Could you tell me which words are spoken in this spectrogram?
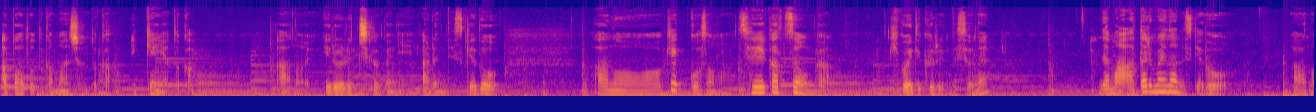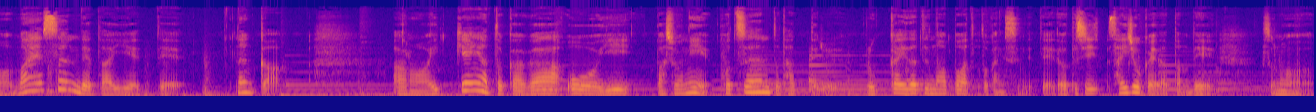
あ、アパートとかマンションとか一軒家とかあのいろいろ近くにあるんですけどあの結構その生活音が聞こえてくるんですよね。でまあ当たり前なんですけどあの前住んでた家ってなんかあの一軒家とかが多い場所にポツンと立ってる6階建てのアパートとかに住んでてで私最上階だったんでその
